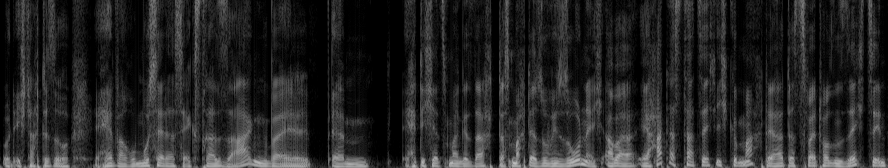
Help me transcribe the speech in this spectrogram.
Und ich dachte so, hä, warum muss er das extra sagen? Weil ähm, hätte ich jetzt mal gesagt, das macht er sowieso nicht. Aber er hat das tatsächlich gemacht. Er hat das 2016,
